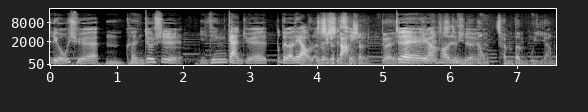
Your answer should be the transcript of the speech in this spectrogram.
留学，嗯，可能就是已经感觉不得了了这是的事情。个大事。对对因为然后就是那种成本不一样嘛。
